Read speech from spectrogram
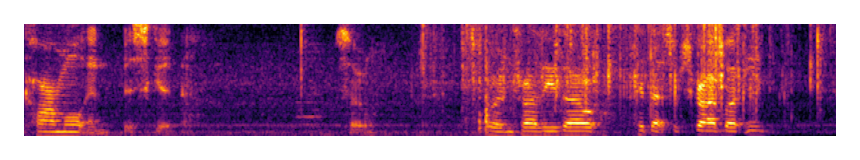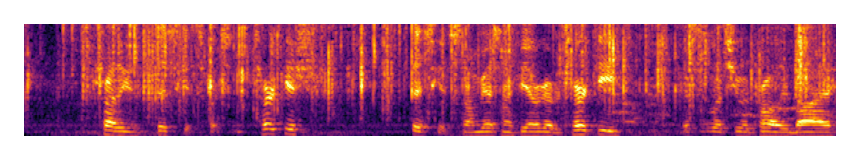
caramel and biscuit. So go ahead and try these out. Hit that subscribe button. Try these biscuits first. Turkish biscuits. So I'm guessing if you ever go to Turkey, this is what you would probably buy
